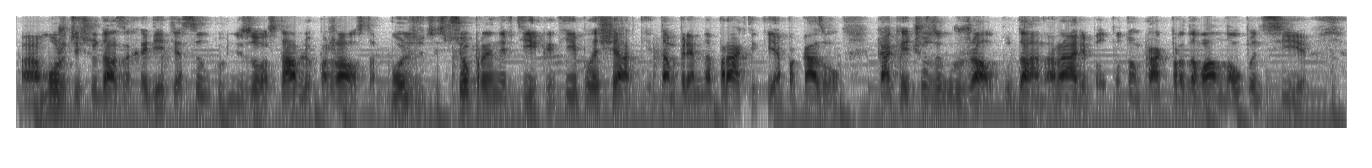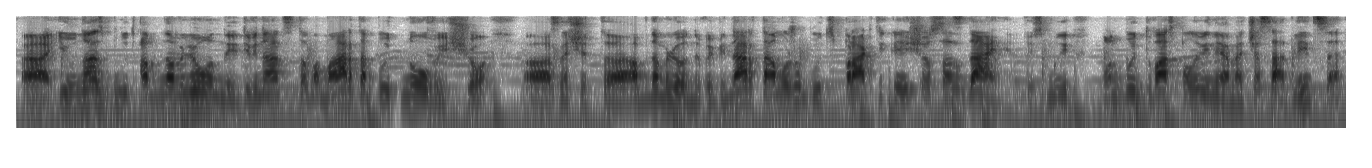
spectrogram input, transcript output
А, можете сюда заходить, я ссылку внизу оставлю, пожалуйста, пользуйтесь. Все про NFT, какие площадки. Там прям на практике я показывал, как я что загружал, куда на Rarible, потом как продавал на OpenSea. А, и у нас будет обновленный 12 марта, будет новый еще, а, значит, обновленный вебинар. Там уже будет с практикой еще создания. То есть мы, он будет 2,5 наверное, часа длиться.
